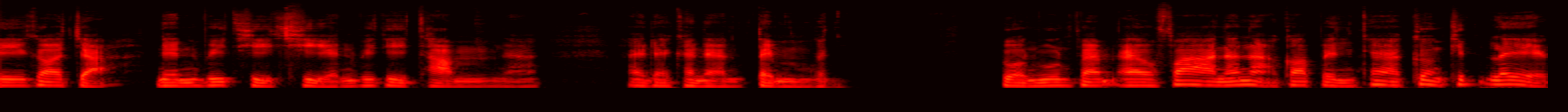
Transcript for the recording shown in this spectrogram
นี้ก็จะเน้นวิธีเขียนวิธีทำนะให้ได้คะแนนเต็มกัน ส่วนวูลแฟมอัลฟานั้นนะก็เป็นแค่เครื่องคิดเลข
